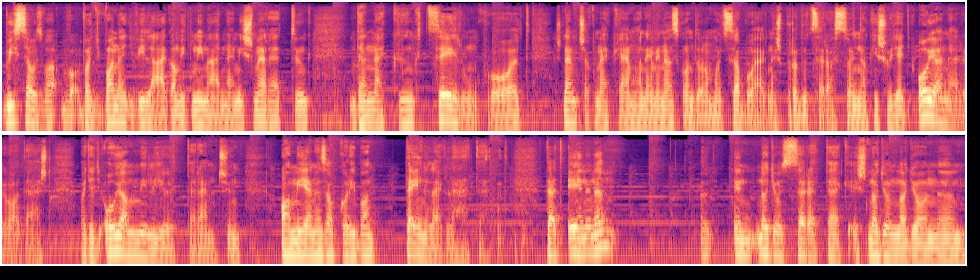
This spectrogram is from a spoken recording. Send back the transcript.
visszahozva, vagy van egy világ, amit mi már nem ismerhettünk, de nekünk célunk volt, és nem csak nekem, hanem én azt gondolom, hogy Szabó Ágnes producerasszonynak is, hogy egy olyan előadást, vagy egy olyan milliót teremtsünk, amilyen ez akkoriban tényleg lehetett. Tehát én nem, én nagyon szeretek, és nagyon-nagyon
